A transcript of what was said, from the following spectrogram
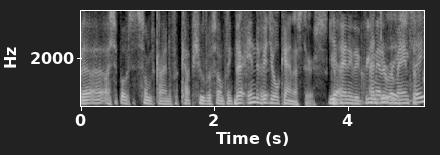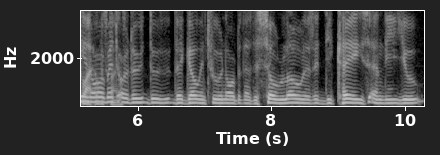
Uh, I suppose it's some kind of a capsule or something. They're individual canisters Yeah. containing the and cremated do they stay of in orbit, or do do they go into an orbit that is so low that it decays and the you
